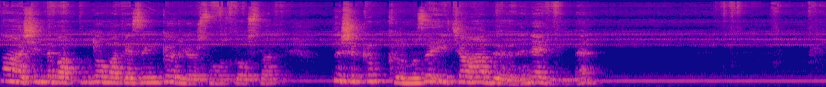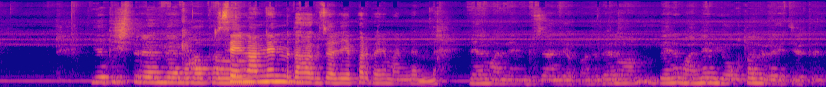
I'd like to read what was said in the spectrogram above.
Ha şimdi bak bu domatesini görüyorsunuz dostlar. Dışı kıpkırmızı, içi ha böyle ne bileyim ben. Yetiştirenlerin hata. Senin annen mi daha güzel yapar benim annem mi? Benim annem güzel yapardı. Benim, benim annem yoktan üretirdi.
